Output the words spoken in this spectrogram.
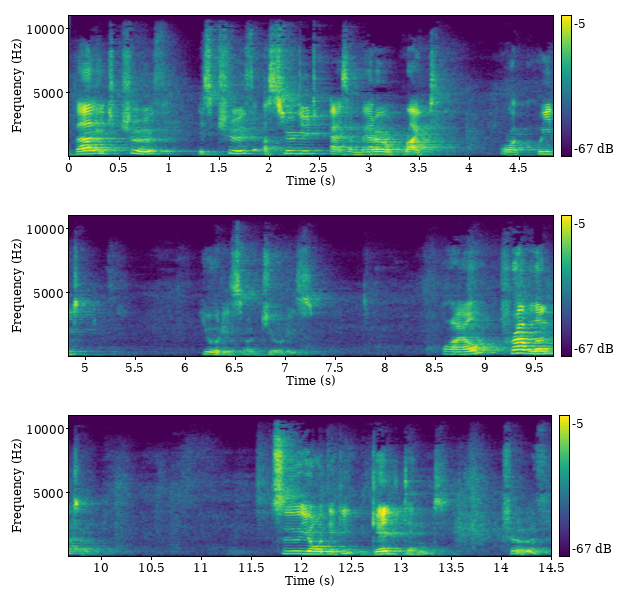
Valid truth is truth asserted as a matter of right, or quid juris or juris. While prevalent 通用的原点 truth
